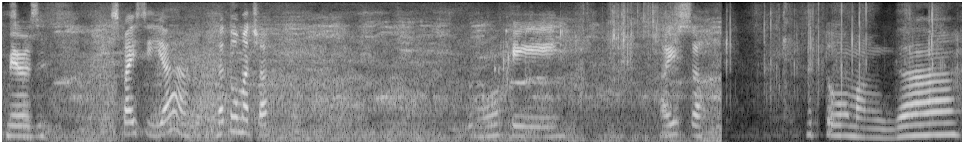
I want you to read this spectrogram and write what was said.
Meron. Spicy, yeah. Na too much, ah. Okay. Ayos, ah. Ito, mangga.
